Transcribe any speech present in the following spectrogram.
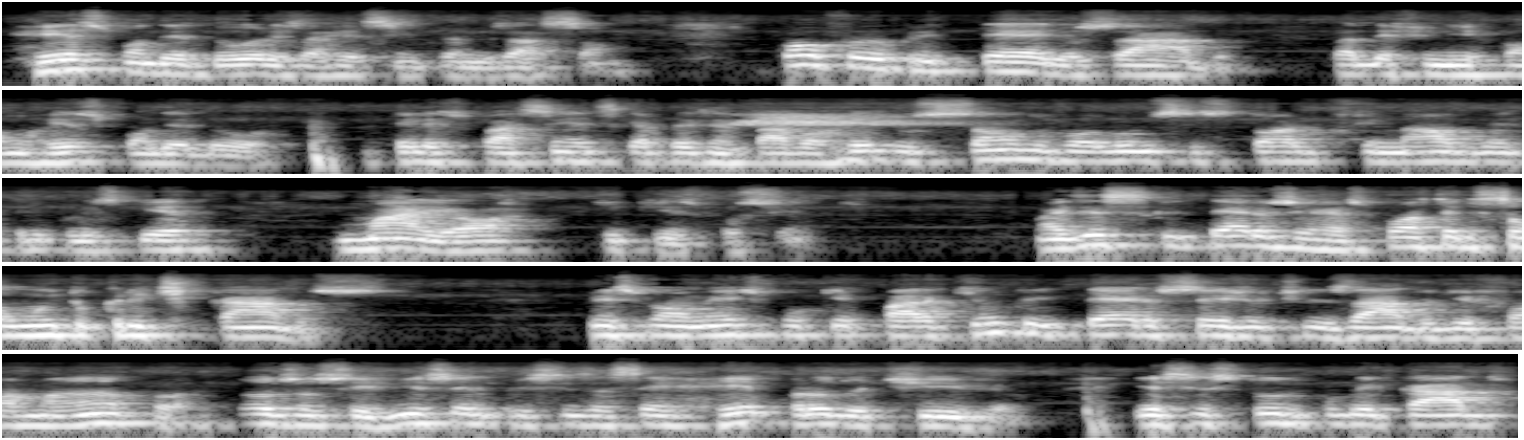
respondedores à ressincronização. Qual foi o critério usado para definir como respondedor? Aqueles pacientes que apresentavam redução do volume sistólico final do ventrículo esquerdo maior que 15%. Mas esses critérios de resposta eles são muito criticados, principalmente porque para que um critério seja utilizado de forma ampla, todos os serviços, ele precisa ser reprodutível. E esse estudo publicado,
